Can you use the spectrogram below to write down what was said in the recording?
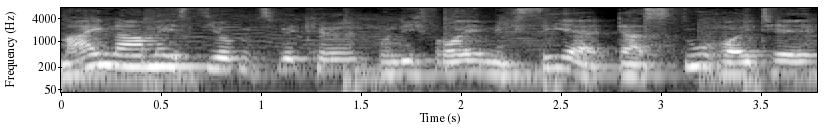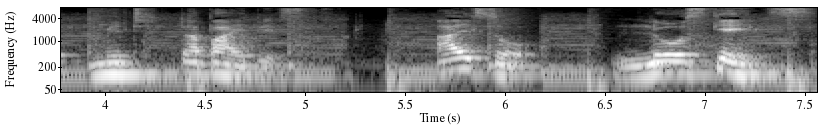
Mein Name ist Jürgen Zwickel und ich freue mich sehr, dass du heute mit dabei bist. Also, los geht's!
